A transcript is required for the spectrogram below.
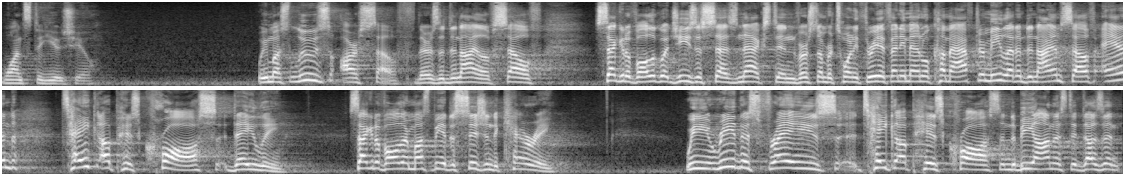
wants to use you? We must lose ourself. There's a denial of self. Second of all, look what Jesus says next in verse number 23 If any man will come after me, let him deny himself and take up his cross daily. Second of all, there must be a decision to carry. We read this phrase, take up his cross, and to be honest, it doesn't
